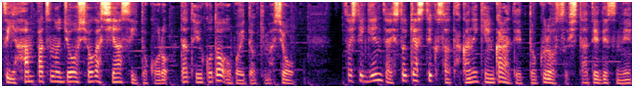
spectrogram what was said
次反発の上昇がしやすいところだということを覚えておきましょう。そして現在、ストキャスティクスは高値圏からデッドクロスしたてですね。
